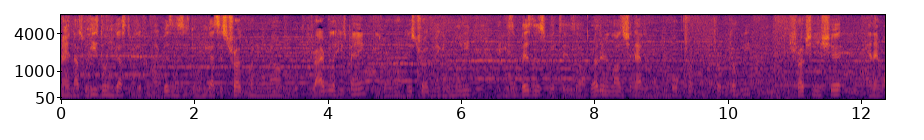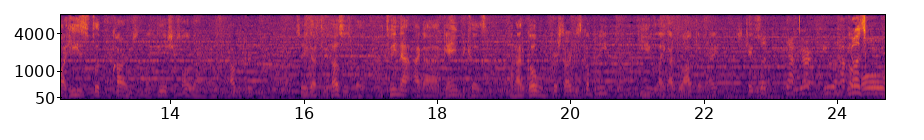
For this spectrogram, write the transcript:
And that's what he's doing. He got three different like business he's doing. He got his truck running around with the driver that he's paying. He's running around his truck making the money, and he's in business with his uh, brother-in-law. and Shit, having a whole truck trucking company, construction and shit. And then while he's flipping cars, like dealerships all around uh, Albuquerque. So he got three hustles, but between that, I got a game because when I'd go when he first started his company, he like I'd go out there right, and just kick So with yeah, you're you have You a what's- whole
